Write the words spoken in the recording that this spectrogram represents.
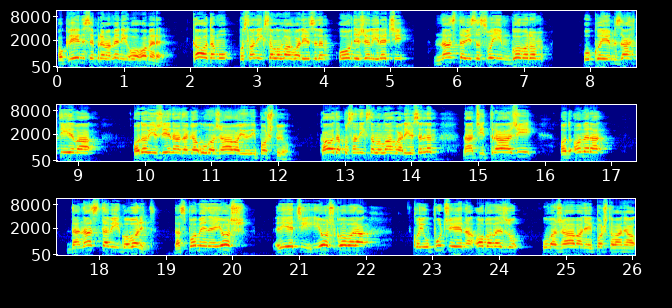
okreni se prema meni o Omere, kao da mu poslanik sallallahu alaihi sallam ovdje želi reći, nastavi sa svojim govorom u kojem zahtijeva od ovih žena da ga uvažavaju i poštuju. Kao da poslanik sallallahu alaihi sallam znači traži od Omera da nastavi govorit, da spomene još riječi i još govora koji upućuje na obavezu uvažavanja i poštovanja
